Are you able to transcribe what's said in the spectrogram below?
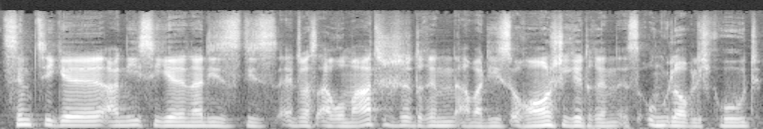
zimtige, anisige, ne, dieses, dieses etwas aromatische drin, aber dieses orangige drin ist unglaublich gut.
